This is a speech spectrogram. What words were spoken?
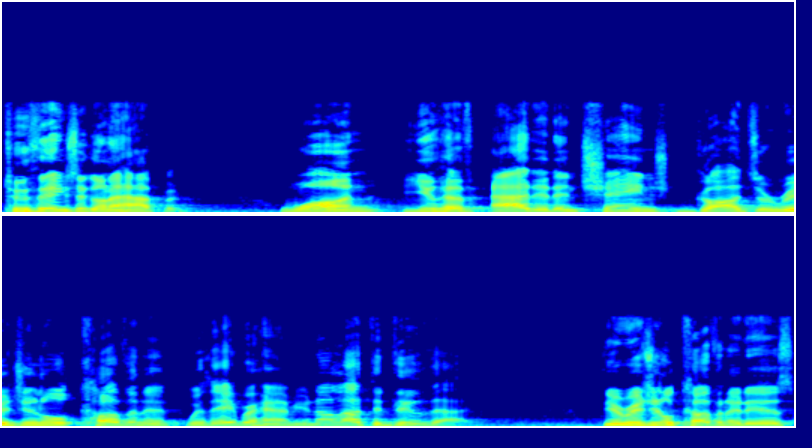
two things are going to happen. One, you have added and changed God's original covenant with Abraham. You're not allowed to do that. The original covenant is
